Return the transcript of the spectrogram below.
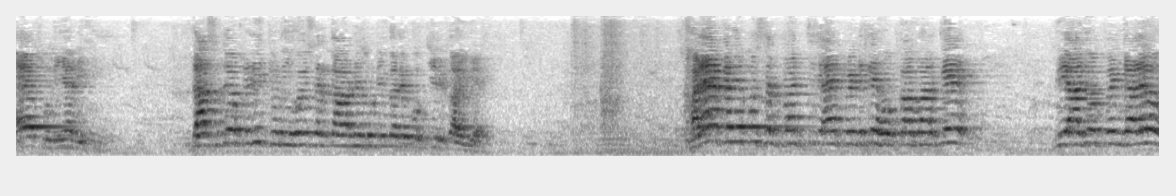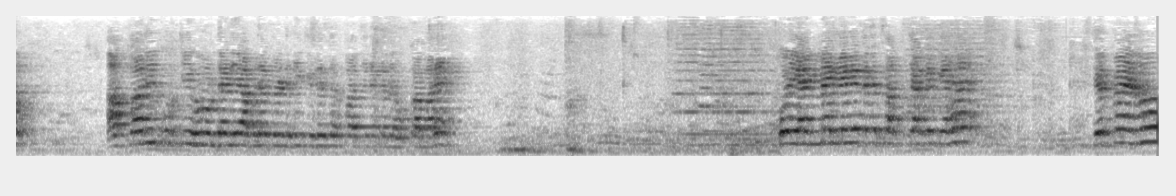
ਐ ਸੁਣੀਆਂ ਨਹੀਂ ਦੱਸ ਦਿਓ ਕਿਹੜੀ ਚੁਣੀ ਹੋਈ ਸਰਕਾਰ ਨੇ ਤੁਹਾਡੀ ਕਦੇ ਕੁੱਤੀ ਰਕਾਈ ਹੈ। ਖੜਿਆ ਕਦੇ ਕੋਈ ਸਰਪੰਚ ਐ ਪਿੰਡ ਦੇ ਹੋਕਾ ਮਾਰ ਕੇ ਵੀ ਆਜੋ ਪਿੰਡ ਵਾਲਿਓ, ਆਪਾਂ ਵੀ ਕੁਰਤੀ ਹੋਣ ਦੇਣੀ ਆਪਣੇ ਪਿੰਡ ਦੀ, ਕਿਸੇ ਸਰਪੰਚ ਨੇ ਕਦੇ ਹੁੱਕਾ ਮਾਰੇ ਕੋਈ ਐਮਐਲਏ ਨੇ ਕਦੇ ਸੱਚ ਜਾ ਕੇ ਕਿਹਾ ਕਿ ਭੈਣੋ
